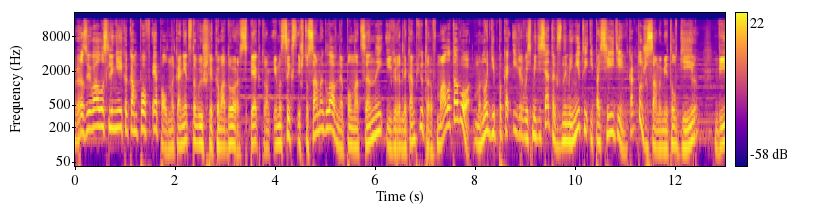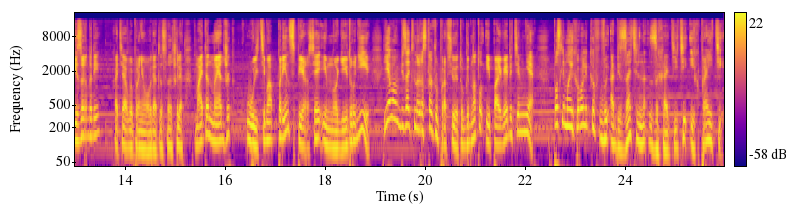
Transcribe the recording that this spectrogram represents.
Развивалась линейка компов Apple, наконец-то вышли Commodore, Spectrum, MSX и, что самое главное, полноценные игры для компьютеров. Мало того, многие ПК-игры 80-х знамениты и по сей день, как тот же самый Metal Gear, Wizardry, хотя вы про него вряд ли слышали, Might and Magic, Ультима, Принц Персия и многие другие. Я вам обязательно расскажу про всю эту годноту и поверьте мне, после моих роликов вы обязательно захотите их пройти.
